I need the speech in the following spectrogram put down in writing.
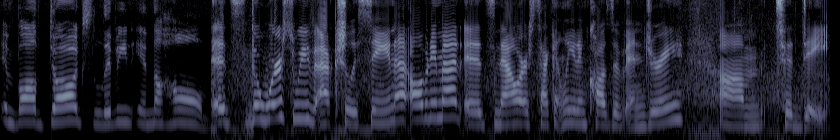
involve dogs living in the home. It's the worst we've actually seen at Albany Med. It's now our second leading cause of injury um, to date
